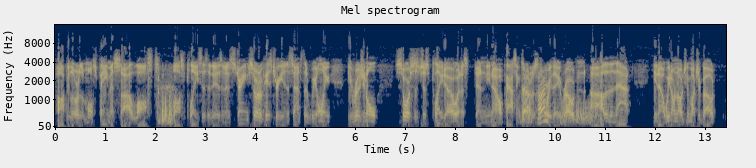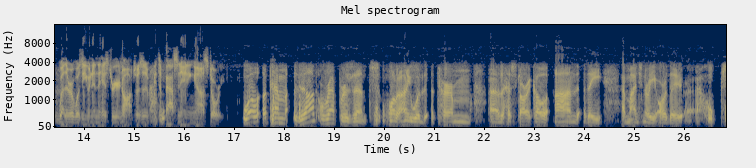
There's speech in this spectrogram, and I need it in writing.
popular, or the most famous uh, lost lost place as it is, and it's strange sort of history in the sense that we only the original source is just Plato and a, and you know passing sort of story right. they wrote, and uh, other than that, you know, we don't know too much about whether it was even in the history or not. So it's a, it's a fascinating uh, story. Well, Tim, that represents what I would term uh, the historical and the imaginary or the uh, hopes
